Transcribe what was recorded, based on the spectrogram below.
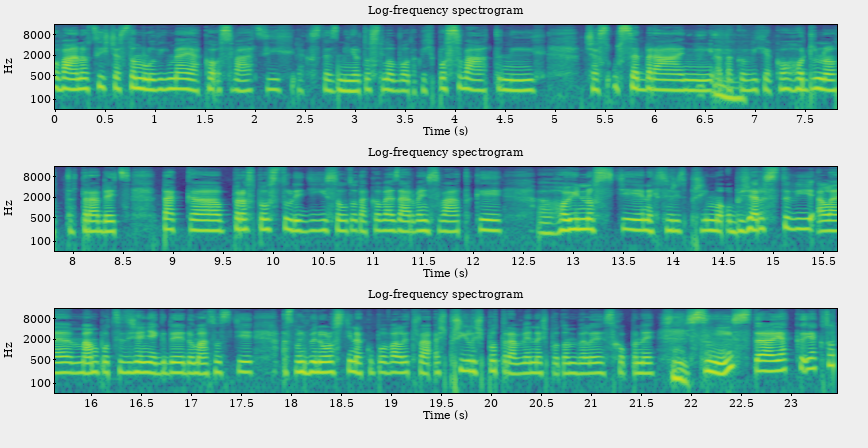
o Vánocích často mluvíme jako o svácích, jak jste zmínil to slovo, takových posvátných, čas usebrání a takových jako hodnot, tradic, tak uh, pro spoustu lidí jsou to takové zároveň svátky uh, hojnosti, nechci říct přímo obžerství, ale mám pocit, že někdy domácnosti aspoň v minulosti nakupovali třeba až příliš potravy, než potom byli schopni sníst. sníst. Jak, jak to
